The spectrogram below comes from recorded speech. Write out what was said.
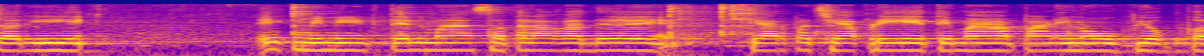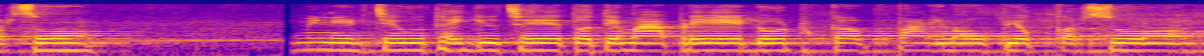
કરી એક મિનિટ તેલમાં સતળાવા દઈ ત્યાર પછી આપણે તેમાં પાણીનો ઉપયોગ કરશું. મિનિટ જેવું થઈ ગયું છે તો તેમાં આપણે દોઢ કપ પાણીનો ઉપયોગ કરશું.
